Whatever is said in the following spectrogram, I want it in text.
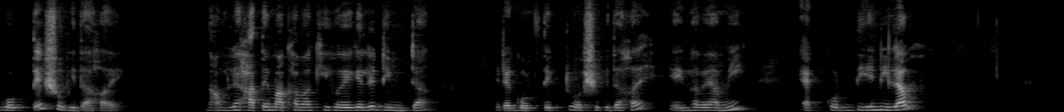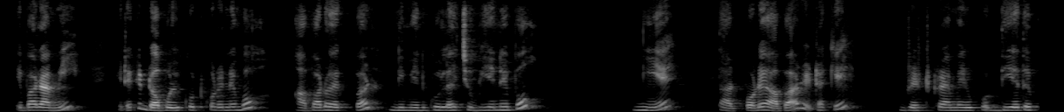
গড়তে সুবিধা হয়। না হলে হাতে মাখামাখি হয়ে গেলে ডিমটা, এটা গড়তে একটু অসুবিধা হয়। এইভাবে আমি এক কোট দিয়ে নিলাম। এবার আমি এটাকে ডবল কোট করে নেব। আবারও একবার ডিমের গোলায় চুবিয়ে নেব। নিয়ে তারপরে আবার এটাকে ব্রেড ক্র্যামের উপর দিয়ে দেব।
